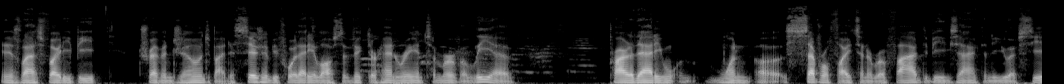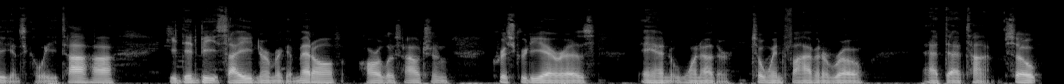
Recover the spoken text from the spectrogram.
In his last fight, he beat Trevin Jones by decision. Before that, he lost to Victor Henry and Timur Valiev. Prior to that, he won uh, several fights in a row, five to be exact, in the UFC against Khalid Taha. He did beat Said Nurmagomedov, Carlos Huachin, Chris Gutierrez, and one other to win five in a row at that time. So,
